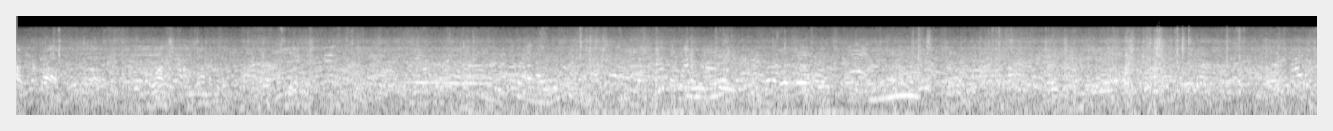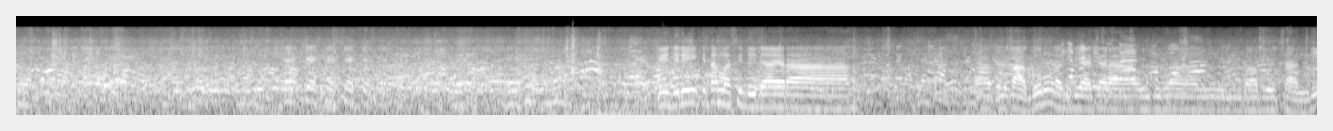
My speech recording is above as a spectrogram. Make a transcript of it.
Oke, jadi kita masih di daerah uh, Tulungagung lagi di acara unjungan Baboy Candi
